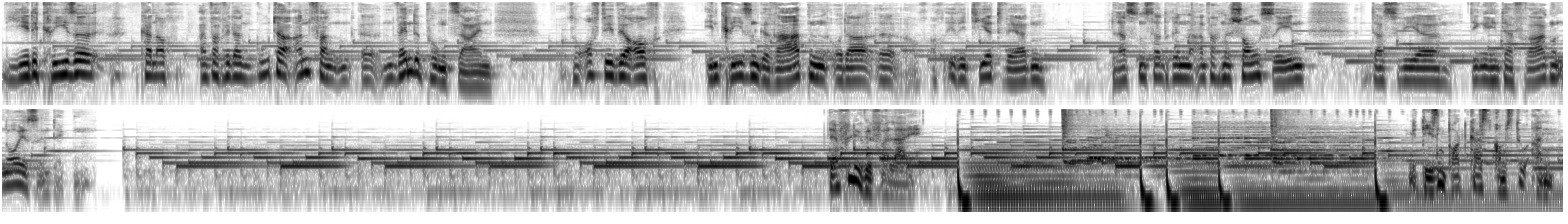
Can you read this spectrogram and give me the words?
Jede Krise kann auch einfach wieder ein guter Anfang, äh, ein Wendepunkt sein. So oft wie wir auch in Krisen geraten oder äh, auch, auch irritiert werden, lasst uns da drin einfach eine Chance sehen, dass wir Dinge hinterfragen und Neues entdecken. Der Flügelverleih. Mit diesem Podcast kommst du an.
